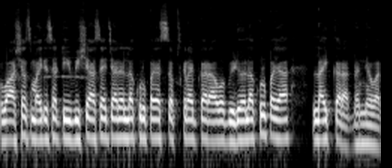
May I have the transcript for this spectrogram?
व अशाच माहितीसाठी विषय असा चॅनलला कृपया सबस्क्राईब करा व व्हिडिओला कृपया लाईक करा. धन्यवाद.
